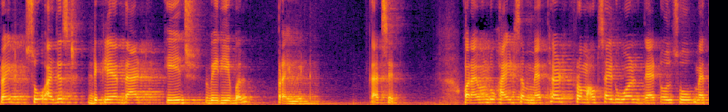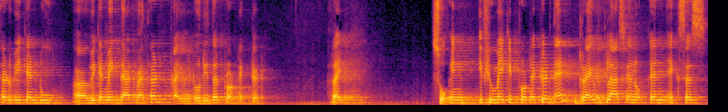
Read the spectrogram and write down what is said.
right? So I just declare that age variable private. That's it or I want to hide some method from outside world that also method we can do uh, we can make that method private or either protected right So in if you make it protected, then derived class can, can access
